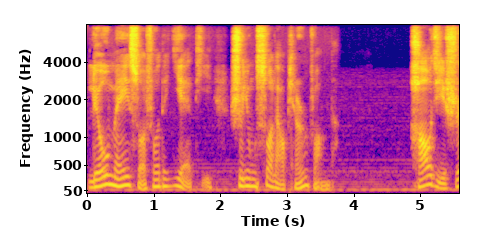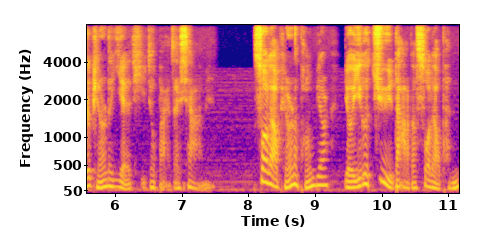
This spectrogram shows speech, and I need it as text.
刘梅所说的液体是用塑料瓶装的，好几十瓶的液体就摆在下面。塑料瓶的旁边有一个巨大的塑料盆。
